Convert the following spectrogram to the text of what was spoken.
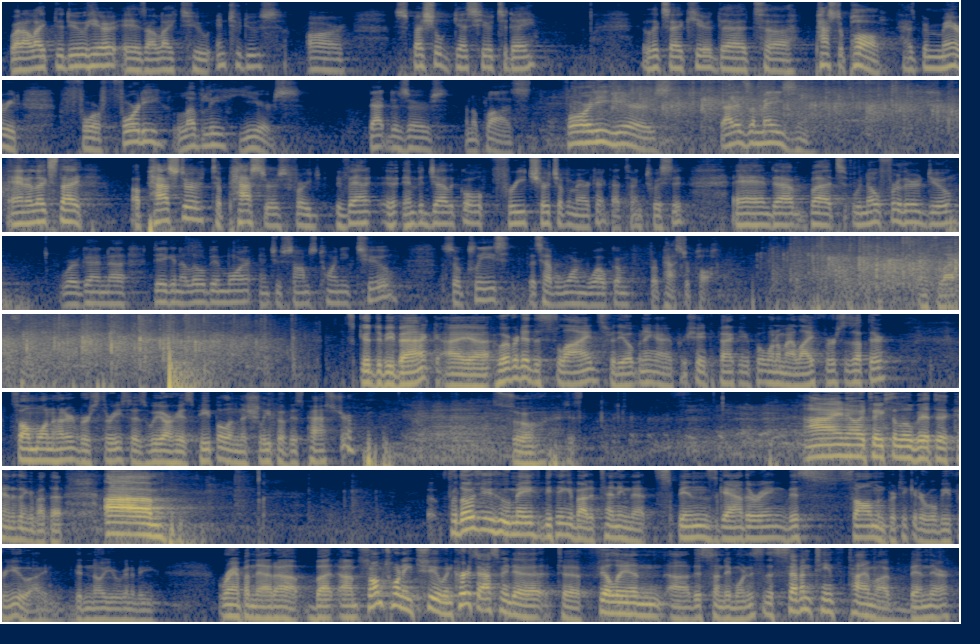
what I like to do here is I like to introduce our special guest here today. It looks like here that uh, Pastor Paul has been married for 40 lovely years. That deserves an applause. 40 years. That is amazing. And it looks like a pastor to pastors for Evangelical Free Church of America. Got tongue twisted. And, uh, but with no further ado, we're going to dig in a little bit more into Psalms 22. So please, let's have a warm welcome for Pastor Paul. Thanks a lot. It's good to be back. I, uh, whoever did the slides for the opening, I appreciate the fact that you put one of my life verses up there. Psalm 100, verse 3 says, We are his people and the sheep of his pasture. so just. I know it takes a little bit to kind of think about that. Um, for those of you who may be thinking about attending that spins gathering, this psalm in particular will be for you. I didn't know you were going to be ramping that up. But um, Psalm 22, and Curtis asked me to, to fill in uh, this Sunday morning. This is the 17th time I've been there,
